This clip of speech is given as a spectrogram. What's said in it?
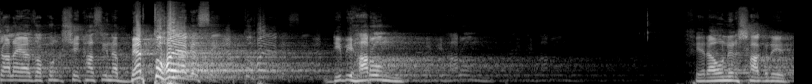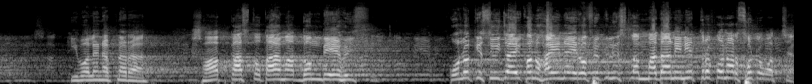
চালায়া যখন শেখ হাসিনা ব্যর্থ হয়ে গেছে, ডিবি হারুন, ফেরাউনের সাগরের কি বলেন আপনারা? সব কাজ তো তার মাধ্যম দিয়ে হয়েছে কোনো কিছুই যা এখন হয় নাই, রফিকুল ইসলাম মাদানি নেত্রকোনার ছোট বাচ্চা।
